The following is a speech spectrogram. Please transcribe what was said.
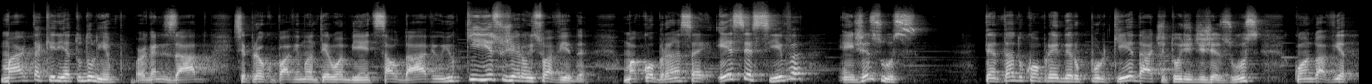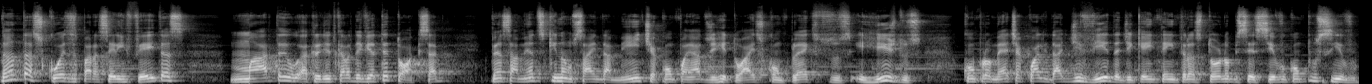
Marta queria tudo limpo, organizado, se preocupava em manter o ambiente saudável e o que isso gerou em sua vida? Uma cobrança excessiva em Jesus. Tentando compreender o porquê da atitude de Jesus quando havia tantas coisas para serem feitas, Marta, eu acredito que ela devia ter toque, sabe? Pensamentos que não saem da mente, acompanhados de rituais complexos e rígidos, compromete a qualidade de vida de quem tem transtorno obsessivo compulsivo.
